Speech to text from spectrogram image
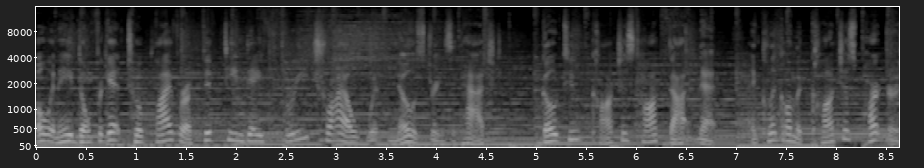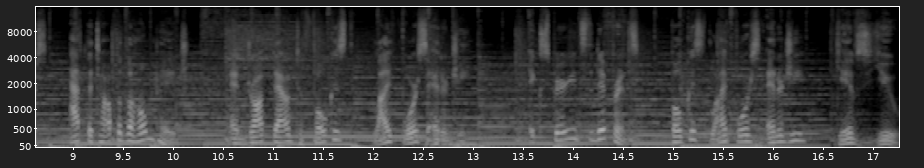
Oh, and hey, don't forget to apply for a 15 day free trial with no strings attached. Go to conscioustalk.net and click on the Conscious Partners at the top of the homepage and drop down to Focused Life Force Energy. Experience the difference Focused Life Force Energy gives you.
